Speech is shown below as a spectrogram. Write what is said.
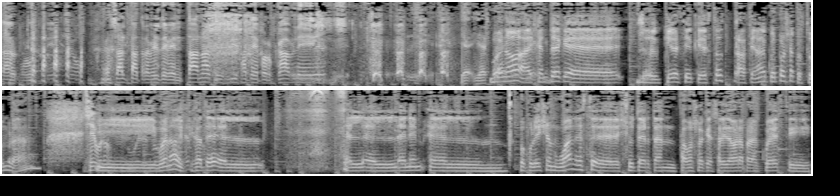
Salta por un techo, salta a través de ventanas, deslízate por cables. ya- ya está. Bueno, hay gente que eh, quiere decir que esto al final el cuerpo se acostumbra, ¿eh? Sí, bueno, y bueno, y fíjate el el, el, el Population One, este shooter tan famoso que ha salido ahora para Quest y,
